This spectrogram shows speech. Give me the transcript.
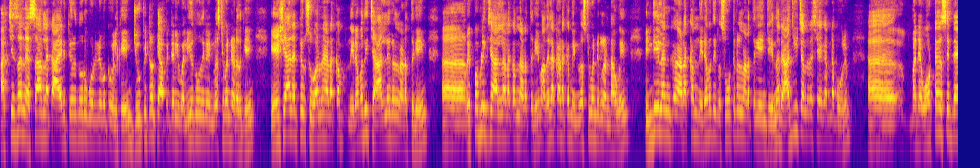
ഹച്ചിസൺ എസ് ആറിലൊക്കെ ആയിരത്തി ഒരുന്നൂറ് കോടി രൂപക്ക് വിൽക്കുകയും ജൂപ്പിറ്റർ ക്യാപിറ്റലിൽ വലിയ തോതിൽ ഇൻവെസ്റ്റ്മെന്റ് നടത്തുകയും ഏഷ്യാനെറ്റും സുവർണ അടക്കം നിരവധി ചാനലുകൾ നടത്തുകയും റിപ്പബ്ലിക് ചാനലടക്കം നടത്തുകയും അതിലൊക്കെ അടക്കം ഇൻവെസ്റ്റ്മെന്റുകൾ ഉണ്ടാവുകയും ഇന്ത്യയിൽ അടക്കം നിരവധി റിസോർട്ടുകൾ നടത്തുകയും ചെയ്യുന്ന രാജീവ് ചന്ദ്രശേഖരന്റെ പോലും മറ്റേ വോട്ടേഴ്സിന്റെ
